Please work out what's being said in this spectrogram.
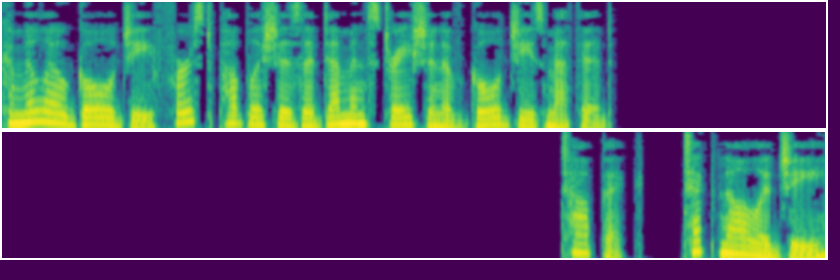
Camillo Golgi first publishes a demonstration of Golgi's method. Topic: Technology.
